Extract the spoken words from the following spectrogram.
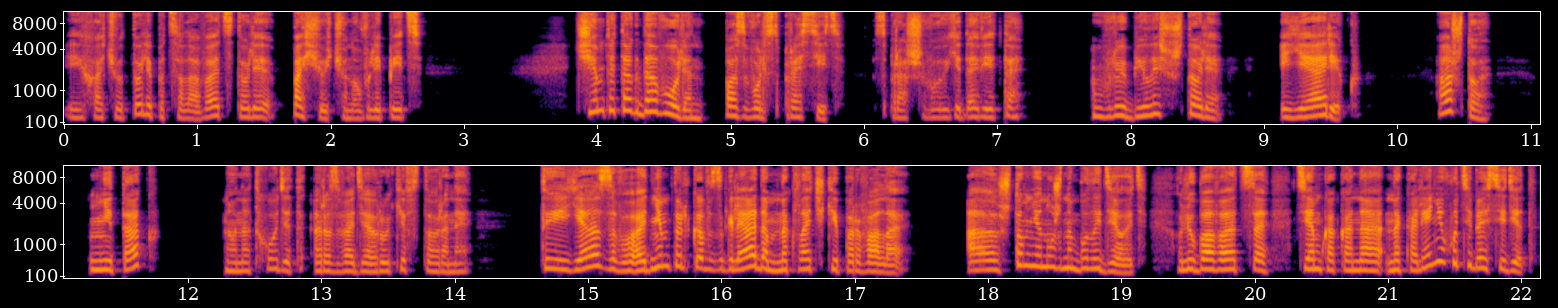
и хочу то ли поцеловать, то ли пощечину влепить. «Чем ты так доволен, позволь спросить?» — спрашиваю ядовито. «Влюбилась, что ли?» «Ярик!» «А что, не так?» Он отходит, разводя руки в стороны. «Ты язву одним только взглядом на клочки порвала. «А что мне нужно было делать? Любоваться тем, как она на коленях у тебя сидит?»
